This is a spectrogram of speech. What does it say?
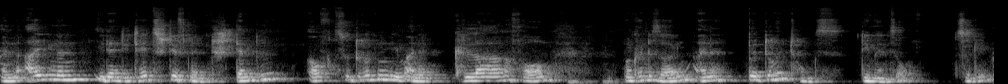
einen eigenen identitätsstiftenden Stempel aufzudrücken, ihm eine klare Form, man könnte sagen, eine Bedeutungsdimension zu geben.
